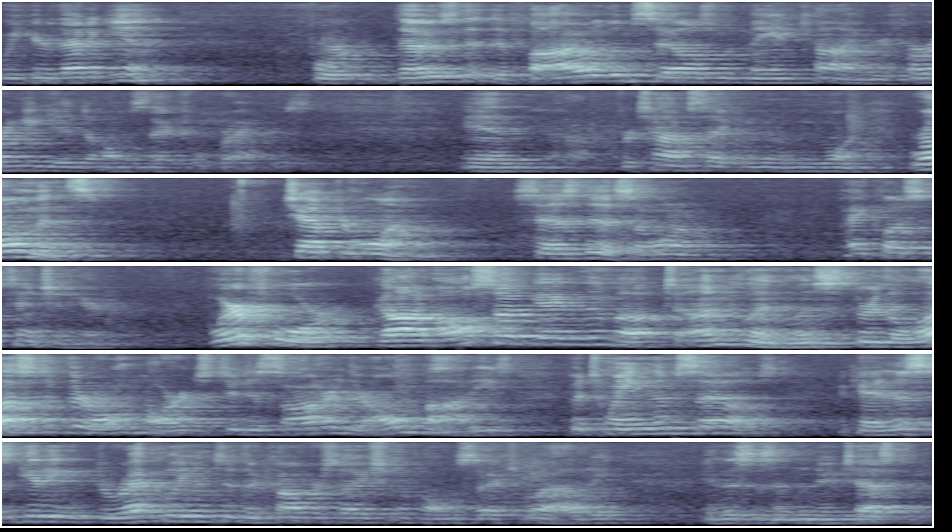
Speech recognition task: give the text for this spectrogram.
We hear that again. For those that defile themselves with mankind, referring again to homosexual practice. And uh, for time's sake, I'm going to move on. Romans chapter 1 says this. I want to pay close attention here. Wherefore, God also gave them up to uncleanness through the lust of their own hearts to dishonor their own bodies between themselves. Okay, this is getting directly into the conversation of homosexuality, and this is in the New Testament.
